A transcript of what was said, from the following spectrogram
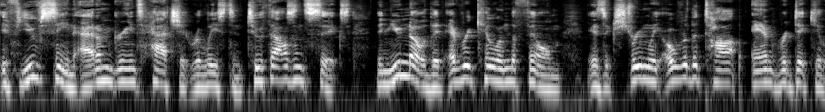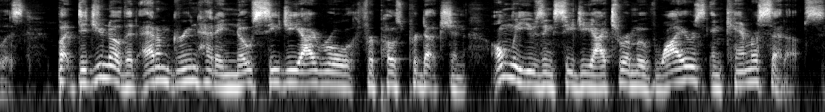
If you've seen Adam Green's Hatchet released in 2006, then you know that every kill in the film is extremely over the top and ridiculous. But did you know that Adam Green had a no CGI rule for post production, only using CGI to remove wires and camera setups?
